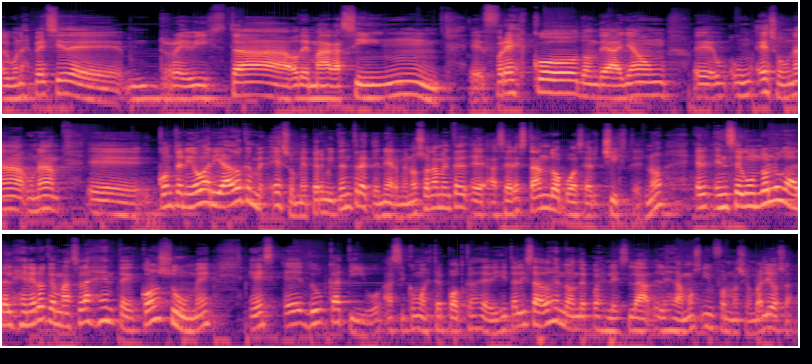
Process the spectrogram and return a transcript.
alguna, especie de revista o de magazine eh, fresco donde haya un, eh, eso, una, una eh, contenido variado que me, eso me permita entretenerme, no solamente hacer stand-up o hacer chistes, ¿no? en segundo lugar, el género que más la gente consume es educativo, así como este podcast de digitalizados en donde pues les, les damos información valiosa.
